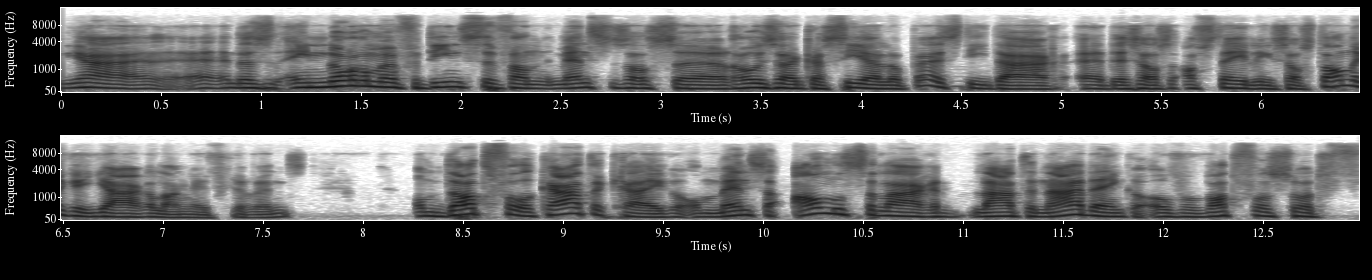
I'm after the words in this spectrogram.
ja, en dat is een enorme verdienste van mensen zoals uh, Rosa Garcia Lopez, die daar uh, de zelfs afdeling zelfstandigen jarenlang heeft gerund om dat voor elkaar te krijgen, om mensen anders te laten nadenken over wat voor soort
